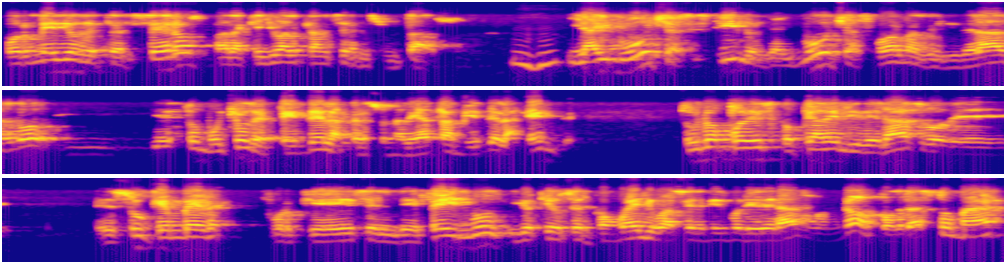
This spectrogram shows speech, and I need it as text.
por medio de terceros para que yo alcance resultados. Y hay muchos estilos y hay muchas formas de liderazgo y esto mucho depende de la personalidad también de la gente. Tú no puedes copiar el liderazgo de Zuckerberg porque es el de Facebook y yo quiero ser como él y voy a hacer el mismo liderazgo. No, podrás tomar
